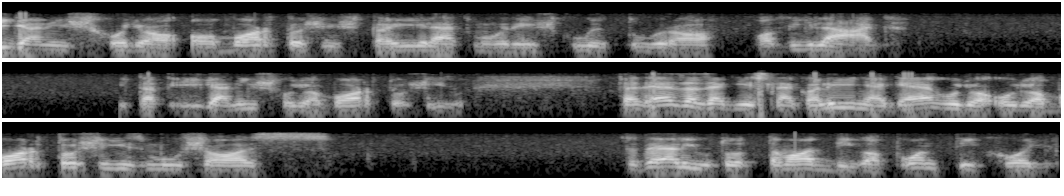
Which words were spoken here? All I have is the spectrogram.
igenis, hogy a, a bartosista életmód és kultúra, a világ, tehát igenis, hogy a bartosizmus. Tehát ez az egésznek a lényege, hogy a, hogy a bartosizmus az, tehát eljutottam addig a pontig, hogy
